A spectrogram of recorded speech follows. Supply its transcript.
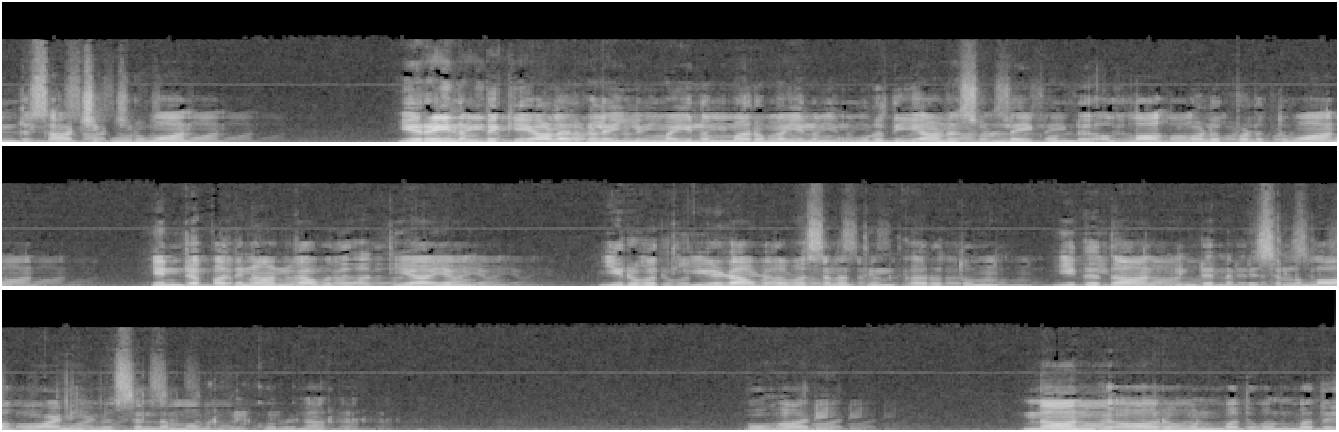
என்று சாட்சி கூறுவான். இறை நம்பிக்கையாளர்களை இம்மையிலும் மறுமையிலும் உறுதியான சொல்லை கொண்டு அல்லாஹ் வலுப்படுத்துவான் என்ற பதினான்காவது அத்தியாயம். இருபத்தி ஏழாவது வசனத்தின் கருத்தும் இதுதான் என்று நபி சொல்லாஹு அலி வசல்லம் அவர்கள் கூறினார்கள். புகாரி நான்கு ஆறு ஒன்பது ஒன்பது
